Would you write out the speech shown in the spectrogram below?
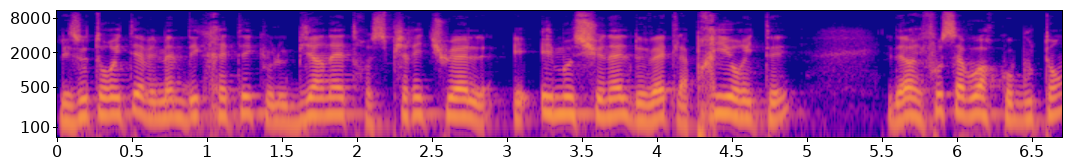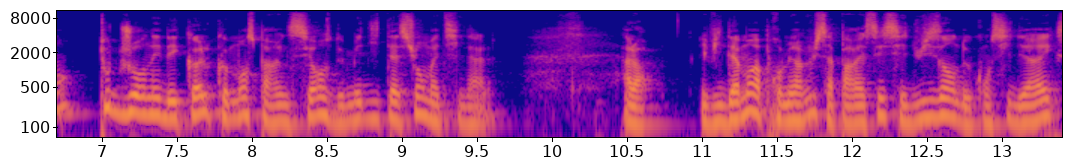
Les autorités avaient même décrété que le bien-être spirituel et émotionnel devait être la priorité et d'ailleurs, il faut savoir qu'au Bhoutan, toute journée d'école commence par une séance de méditation matinale. Alors, évidemment, à première vue, ça paraissait séduisant de considérer que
